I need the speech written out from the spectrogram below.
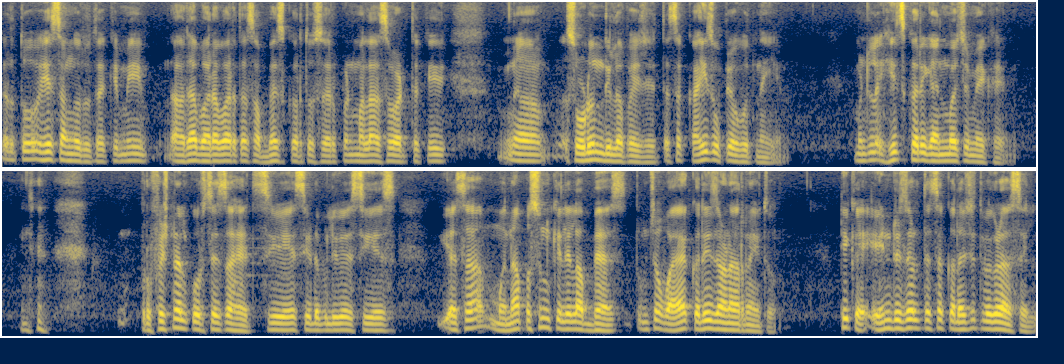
तर तो हे सांगत होता की मी दहा दहा बारा बारा तास अभ्यास करतो सर पण मला असं वाटतं की सोडून दिलं पाहिजे. त्याचा काहीच उपयोग होत नाही आहे म्हटलं हीच खरी ज्ञानबाची मेख आहे. प्रोफेशनल कोर्सेस आहेत. C A C W S C S याचा मनापासून केलेला अभ्यास तुमच्या वाया कधी जाणार नाही तो. ठीक आहे एंड रिझल्ट त्याचा कदाचित वेगळा असेल.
